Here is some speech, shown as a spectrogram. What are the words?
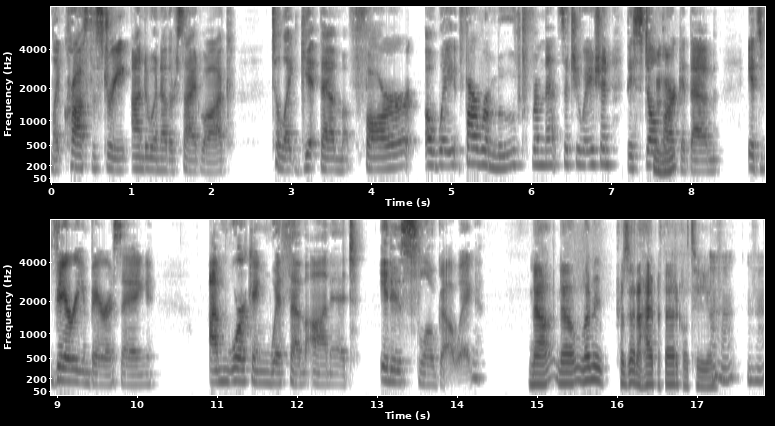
like cross the street onto another sidewalk to like get them far away, far removed from that situation. They still Mhm. bark at them. It's very embarrassing. I'm working with them on it. It is slow going. Now, now let me present a hypothetical to you. hmm hmm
